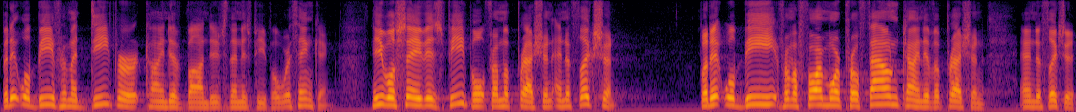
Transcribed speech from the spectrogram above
but it will be from a deeper kind of bondage than his people were thinking. He will save his people from oppression and affliction, but it will be from a far more profound kind of oppression and affliction.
